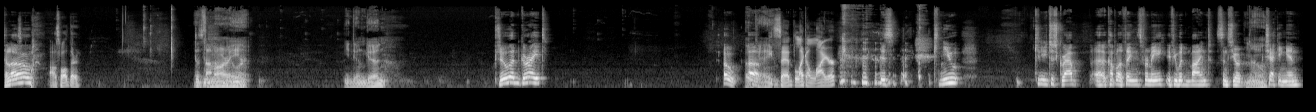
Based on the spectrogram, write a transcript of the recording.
Hello? Oswald there. Does not open the. Amari. You doing good? Doing great. Oh, uh, He said like a liar. is can you can you just grab a couple of things for me if you wouldn't mind since you're No. checking in?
